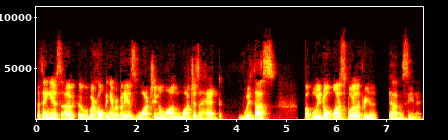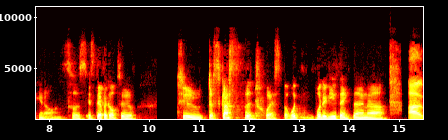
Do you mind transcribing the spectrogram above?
the thing is, uh, we're hoping everybody is watching along, watches ahead with us. But we don't want to spoil it for you who haven't seen it. You know, so it's, it's difficult to to discuss the twist. But what what did you think then? Uh, uh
